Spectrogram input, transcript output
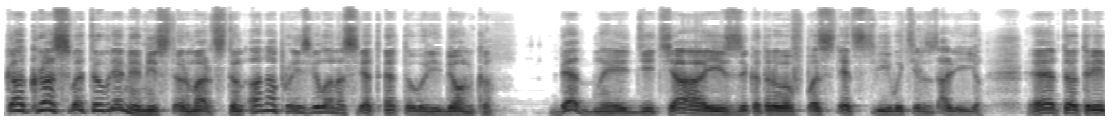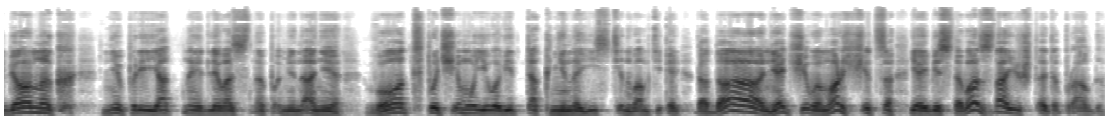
Как раз в это время, мистер Марстон, она произвела на свет этого ребенка. Бедное дитя, из-за которого впоследствии вы терзали ее. Этот ребенок — неприятное для вас напоминание. Вот почему его вид так ненавистен вам теперь. Да-да, нечего морщиться, я и без того знаю, что это правда.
